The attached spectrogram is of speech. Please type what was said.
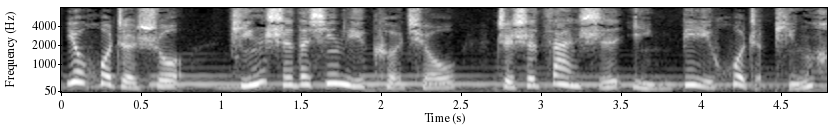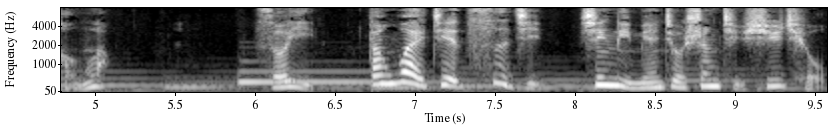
又或者说，平时的心理渴求只是暂时隐蔽或者平衡了，所以。当外界刺激，心里面就升起需求，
